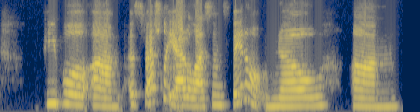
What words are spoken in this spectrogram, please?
people, um, especially adolescents, they don't know um,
